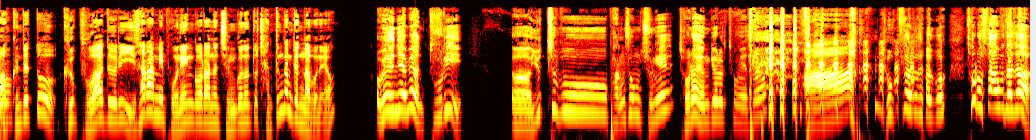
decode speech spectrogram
아, 근데 또 그 부하들이 이 사람이 보낸 거라는 증거는 또 잔뜩 남겼나 보네요? 왜냐면 둘이 어, 유튜브 방송 중에 전화 연결을 통해서 아. 욕설을 하고 서로 싸우다가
